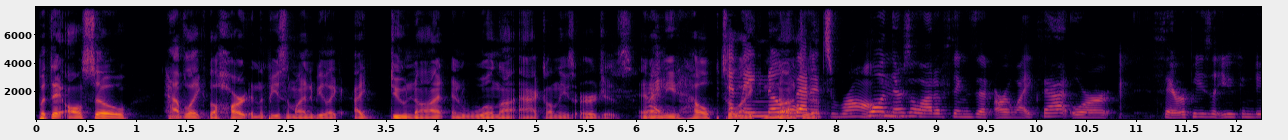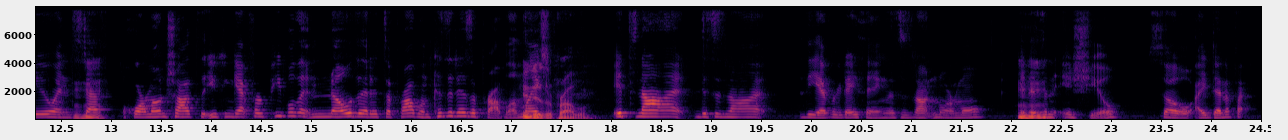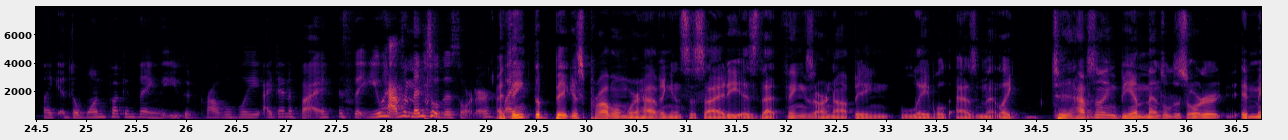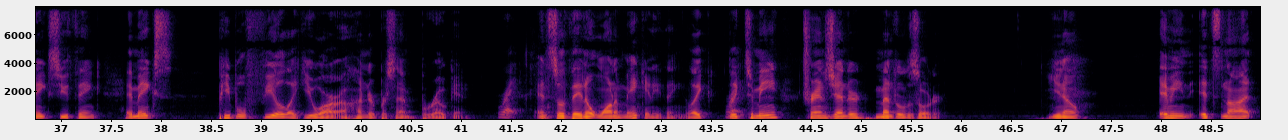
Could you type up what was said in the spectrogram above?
but they also have like the heart and the peace of mind to be like, I do not and will not act on these urges, and I need help to and like they know not that do it's wrong. Well, and there's a lot of things that are like that, or therapies that you can do, and Mm-hmm. stuff, hormone shots that you can get for people that know that it's a problem, because it is a problem. It like, is a problem. It's not. This is not the everyday thing. This is not normal. It is Mhm. an issue. So identify like the one fucking thing that you could probably identify is that you have a mental disorder. I Like, think the biggest problem we're having in society is that things are not being labeled as men. Like to have something be a mental disorder, it makes you think. It makes people feel like you are hundred percent broken, right. and so they don't want to make anything. Like like to me, transgender mental disorder. You know, I mean, it's not.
